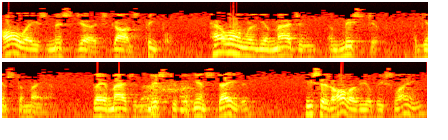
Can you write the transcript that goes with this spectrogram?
always misjudge God's people. How long will you imagine a mischief against a man? They imagine mischief against David. He says, All of you will be slain.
